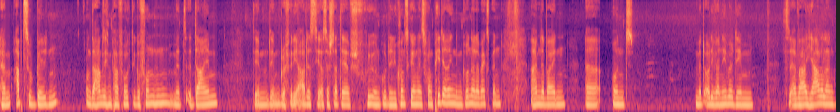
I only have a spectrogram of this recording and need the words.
ähm, abzubilden. Und da haben sich ein paar Verrückte gefunden mit Dime, dem, dem Graffiti-Artist hier aus der Stadt, der früh und gut in die Kunst gegangen ist, Frank Petering, dem Gründer der Backspin, einem der beiden, äh, und mit Oliver Nebel, dem, er war jahrelang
